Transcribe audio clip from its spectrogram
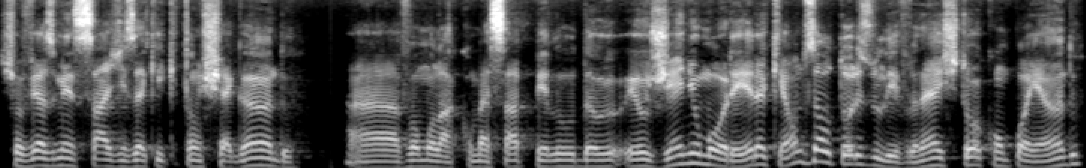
Deixa eu ver as mensagens aqui que estão chegando. Ah, vamos lá, começar pelo Eugênio Moreira, que é um dos autores do livro, né? Estou acompanhando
